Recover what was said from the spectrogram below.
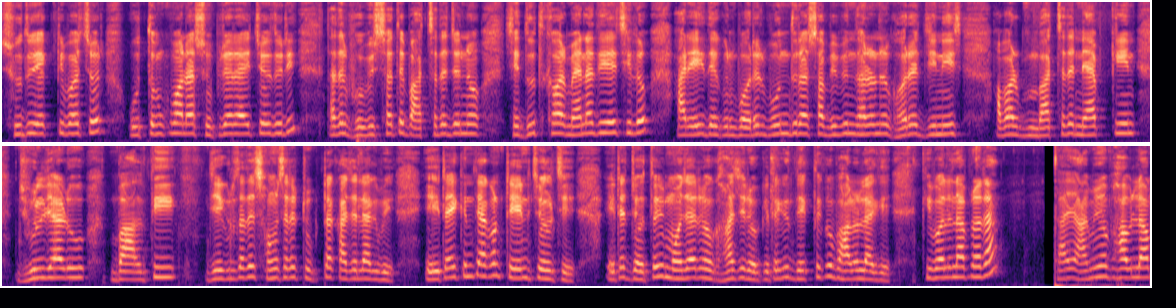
শুধু একটি বছর, উত্তম কুমার আর সুপ্রিয়া রায়চৌধুরী তাদের ভবিষ্যতে বাচ্চাদের জন্য সে দুধ খাওয়ার ম্যানা দিয়েছিল। আর এই দেখুন, বরের বন্ধুরা সব বিভিন্ন ধরনের ঘরের জিনিস, আবার বাচ্চাদের ন্যাপকিন ঝুলঝাড়ু বালতি, যেগুলো তাদের সংসারে টুকটাক কাজে লাগবে। এইটাই কিন্তু এখন ট্রেন্ড চলছে। এটা যতই মজার হোক, হাসির হোক, এটা কিন্তু দেখতে খুব ভালো লাগে। কি বলেন আপনারা? তাই আমিও ভাবলাম,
